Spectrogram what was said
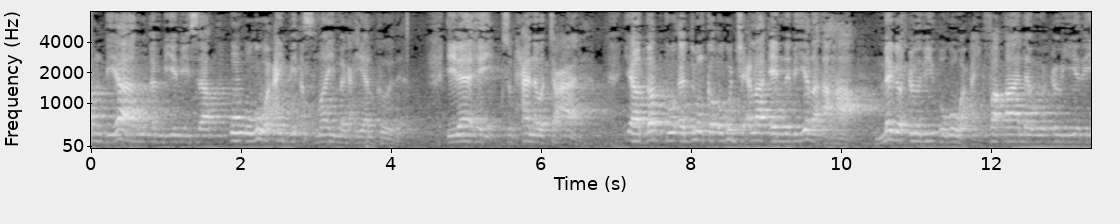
ambiyaahu ambiyadiisa uu ugu wacay biasmaa'i magacyaalkooda. Ilaahay subxaana wa tacaala yaa dadku adduunka ugu jeclaa ee nebiyada ahaa magacoodii ugu wacay. Faqaala wuxuu yidhi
